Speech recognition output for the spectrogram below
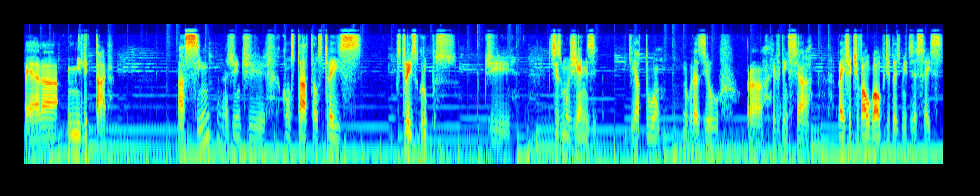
era militar. Assim, a gente constata os três, os três grupos de cismogênese que atuam no Brasil para evidenciar, para efetivar o golpe de 2016,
